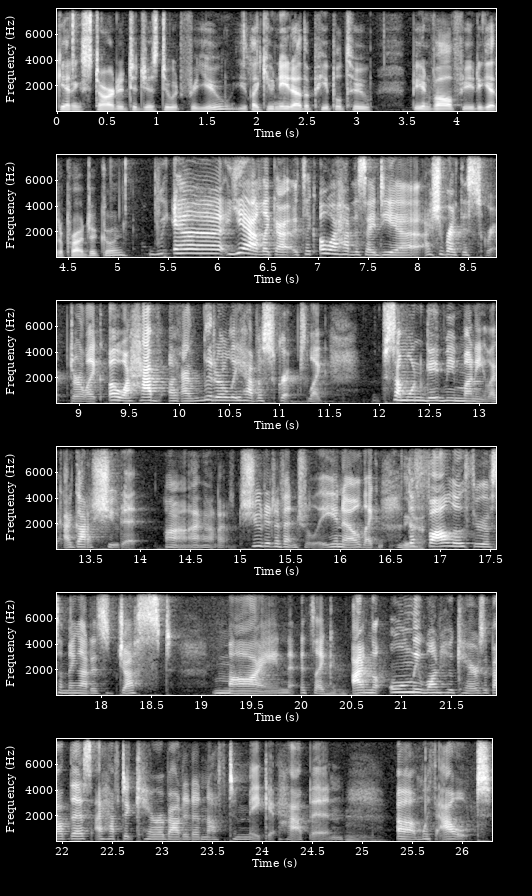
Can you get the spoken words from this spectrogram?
getting started to just do it for you? you like you need other people to be involved for you to get a project going? Uh, yeah, like uh it's like, oh, I have this idea. I should write this script, or like, oh, I have, like, I literally have a script. Like, someone gave me money. Like, I gotta shoot it. Uh, I gotta shoot it eventually. You know, like Yeah. the follow through of something that is just mine. It's like I'm the only one who cares about this. I have to care about it enough to make it happen, um, without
